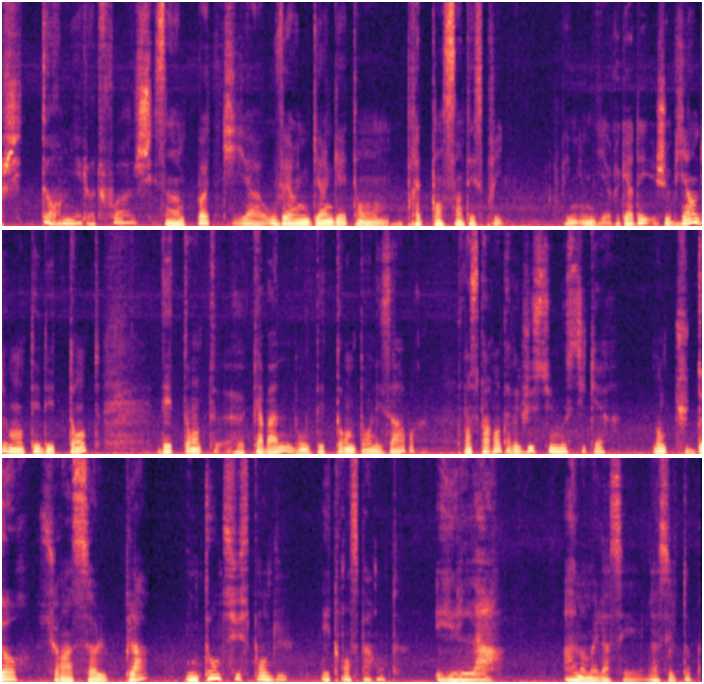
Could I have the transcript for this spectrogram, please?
J'ai dormi l'autre fois chez un pote qui a ouvert une guinguette en, près de Pont Saint-Esprit. Il me dit, regardez, je viens de monter des tentes, des tentes euh, cabanes, donc des tentes dans les arbres, transparentes avec juste une moustiquaire. Donc tu dors sur un sol plat une tente suspendue et transparente. Et là, ah non mais là c'est là c'est le top.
